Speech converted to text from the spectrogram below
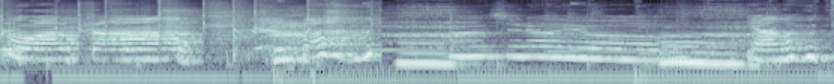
終わった。面白いよいやあの普通の避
